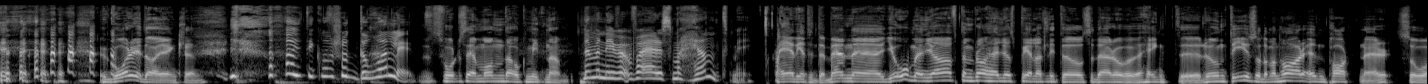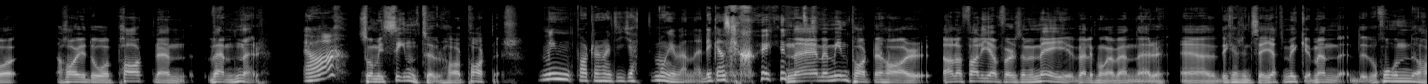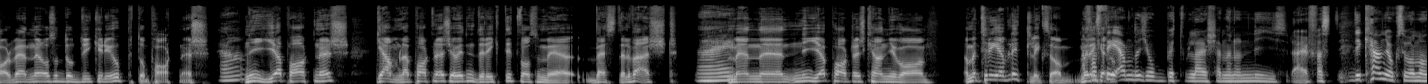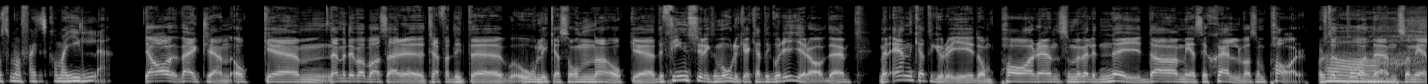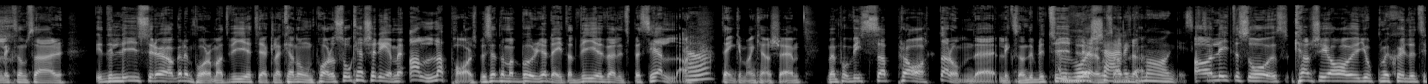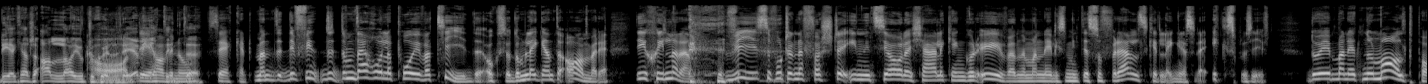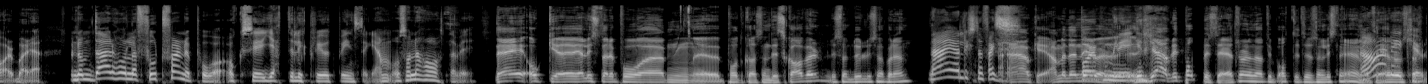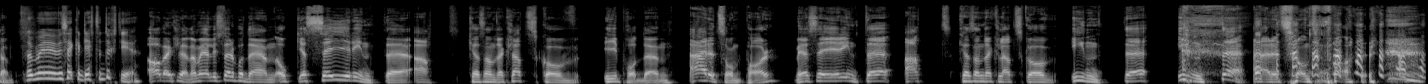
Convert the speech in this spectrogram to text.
Hur går det idag egentligen? Det går så dåligt. Svårt att säga måndag och mitt namn. Nej, men vad är det som har hänt mig? Nej, jag vet inte. Men eh, jo, men jag har haft en bra helg och spelat lite och sådär och hängt eh, runt. Det är ju så när man har en partner så har ju då partnern vänner Ja, som i sin tur har partners. min partner har inte jättemånga vänner. Det är ganska skönt. Nej, men min partner har, i alla fall i jämförelse med mig, väldigt många vänner. Eh, det kanske inte säger jättemycket, men hon har vänner och så då dyker det upp då partners. Ja. Nya partners, gamla partners. Jag vet inte riktigt vad som är bäst eller värst. Nej. Men eh, nya partners kan ju vara ja, men trevligt liksom. Men Fast kan, det är ändå jobbigt att lära känna någon ny sådär. Fast det kan ju också vara någon som man faktiskt kommer att gilla. Ja, verkligen. Och, ehm, nej, men det var bara så här, eh, träffat lite olika sådana och eh, det finns ju liksom olika kategorier av det. Men en kategori är de paren som är väldigt nöjda med sig själva som par. Har du stött på den som är liksom så här, det lyser i ögonen på dem att vi är ett jäkla kanonpar och så kanske det är med alla par, speciellt när man börjar dejta, att vi är väldigt speciella, Ja. tänker man kanske. Men på vissa pratar om det, liksom, det blir tydligare Vår kärlek är magisk. Ja, lite så. Kanske jag har gjort mig skyldig till det, kanske alla har gjort sig skyldig till det. Jag det har vi inte. nog säkert. Men det, det de- där håller på över tid också. De lägger inte av med det. Det är skillnaden. Vi, så fort den där första initiala kärleken går över när man är liksom inte så förälskad längre sådär explosivt, då är man ett normalt par bara. Men de där håller fortfarande på och ser jättelyckliga ut på Instagram och såna hatar vi. Nej, och eh, jag lyssnade på eh, podcasten Discover. Lyssnade, du lyssnade på den? Nej, jag lyssnar faktiskt. Ah, okay. ja, men den Bara är på min egen. jävligt poppis. Jag tror den har typ 80 000 lyssnare. Ja, det är kul. största. De är säkert jätteduktiga. Ja, verkligen. Ja, men jag lyssnade på den och jag säger inte att Cassandra Klatskov i podden är ett sånt par. Men jag säger inte att Cassandra Klatskov inte inte är ett sånt par.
